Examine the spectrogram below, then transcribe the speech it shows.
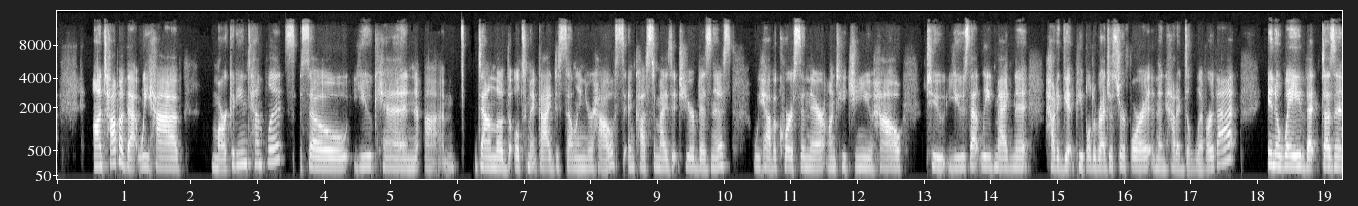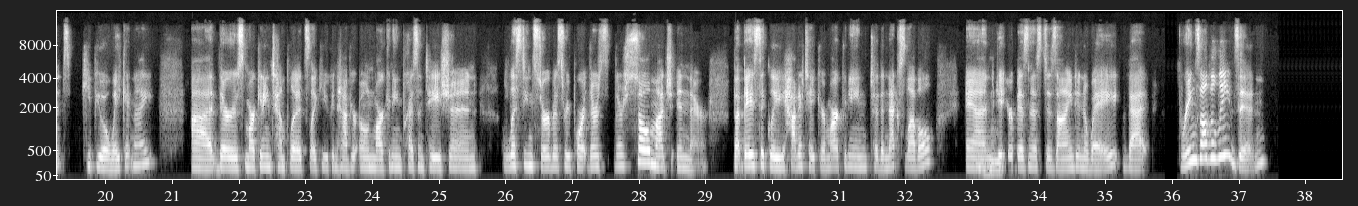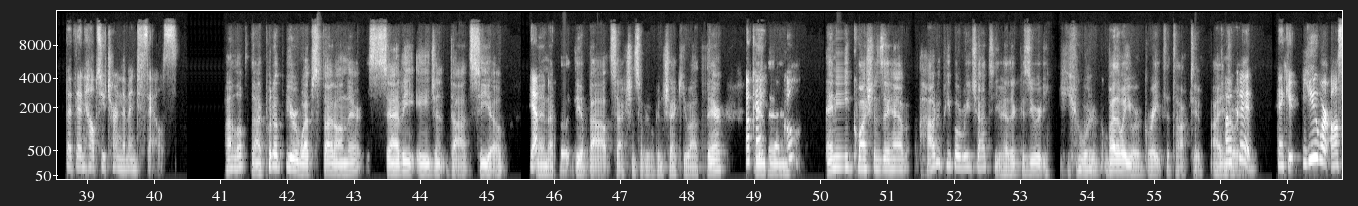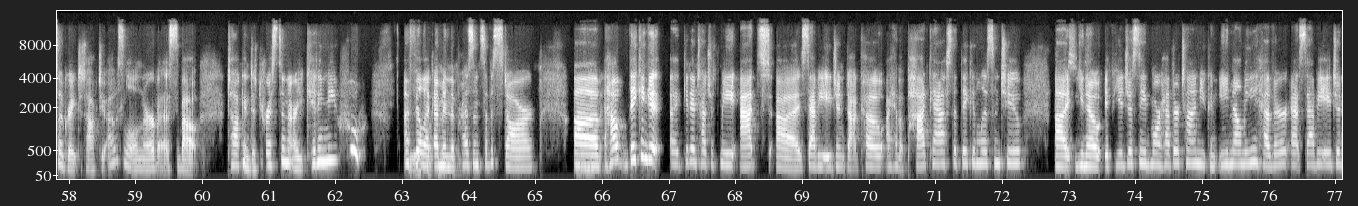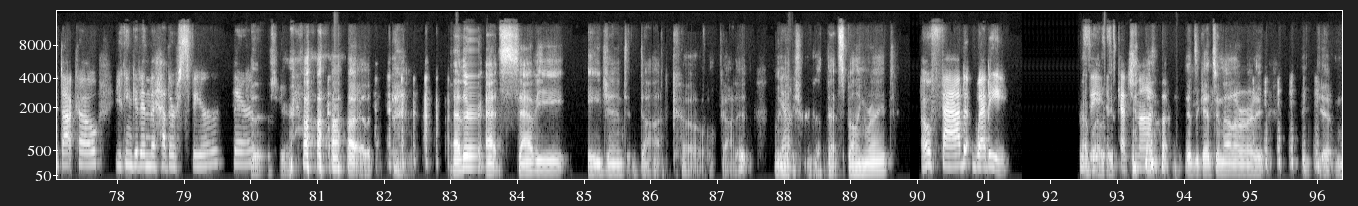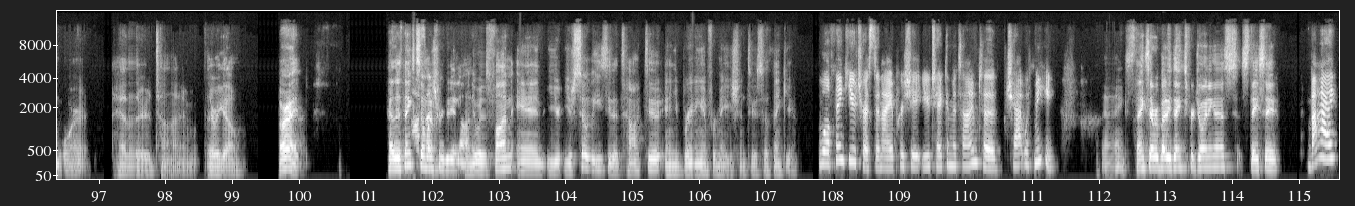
on top of that we have marketing templates. So you can um, download the ultimate guide to selling your house and customize it to your business. We have a course in there on teaching you how to use that lead magnet, how to get people to register for it, and then how to deliver that in a way that doesn't keep you awake at night. Uh, there's marketing templates like you can have your own marketing presentation, listing service report. There's there's so much in there but basically how to take your marketing to the next level and mm-hmm. get your business designed in a way that brings all the leads in, but then helps you turn them into sales. I love that. I put up your website on there, savvyagent.co. Yep. And I put the about section so people can check you out there. Okay. cool. Any questions they have? How do people reach out to you, Heather? Because you were you were by the way, you were great to talk to. I oh, enjoyed oh, good. It. Thank you. You were also great to talk to. I was a little nervous about talking to mm-hmm. Tristan. Are you kidding me? Whew. I feel like I'm in the presence of a star. Mm-hmm. Um, how they can get uh, get in touch with me at uh, savvyagent.co. I have a podcast that they can listen to. Uh, you know, if you just need more Heather time, you can email me, Heather at savvyagent.co. You can get in the Heather sphere there. Heather sphere. Heather at savvy agent.co. Got it. Let me yeah. make sure I got that spelling right. Oh, Fab Webby. See, it's catching on. it's catching on already. Get more Heather time. There we go. All right. Heather, thanks awesome. so much for being on. It was fun and you're, you're so easy to talk to and you bring information to. So thank you. Well, thank you, Tristan. I appreciate you taking the time to chat with me. Thanks. Thanks, everybody. Thanks for joining us. Stay safe. Bye.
